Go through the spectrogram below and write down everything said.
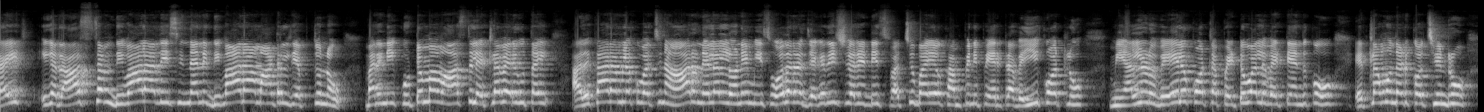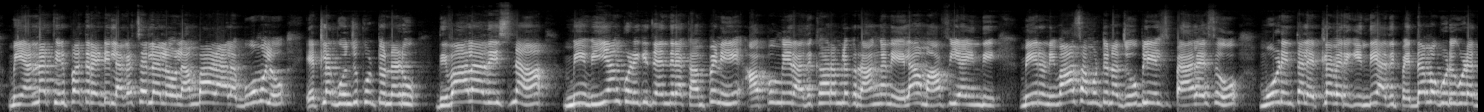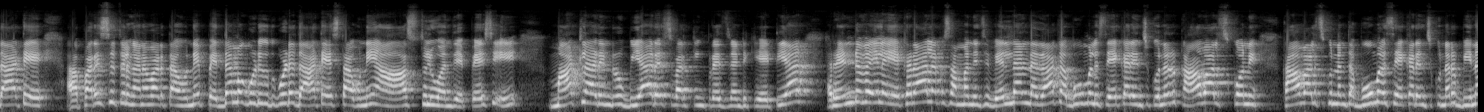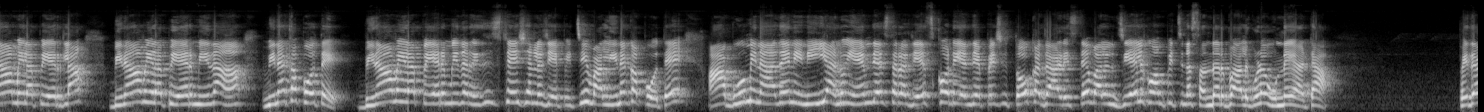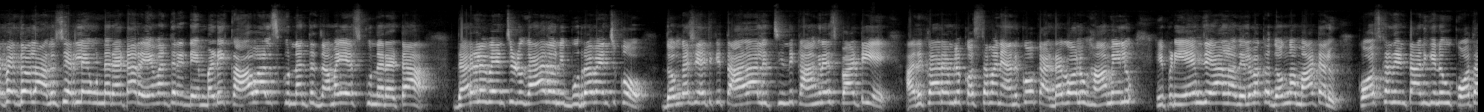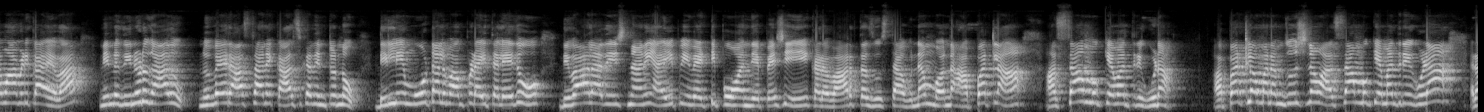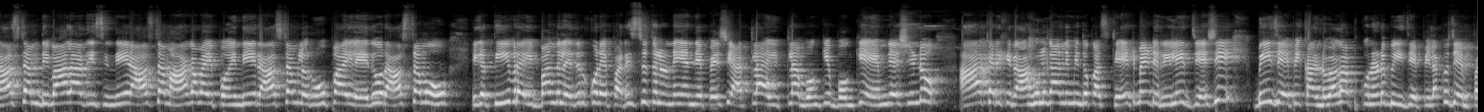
Right ఇక రాష్ట్రం దివాలా తీసిందని దివానా మాటలు చెప్తున్నావు. మరి నీ కుటుంబం ఆస్తులు ఎట్లా పెరుగుతాయి? అధికారంలోకి వచ్చిన ఆరు నెలల్లోనే మీ సోదరుడు జగదీశ్వర్ రెడ్డి స్వచ్ఛ బయో కంపెనీ పేరిట వెయ్యి కోట్లు మీ అల్లుడు వేలు కోట్ల పెట్టుబడులు పెట్టేందుకు ఎట్లా ముందడుకొచ్చిండ్రు మీ అన్న తిరుపతి రెడ్డి లగచర్లలో లంబాడాల భూములు ఎట్లా గుంజుకుంటున్నాడు? దివాలా తీసిన మీ వియ్యంకుడికి చెందిన కంపెనీ అప్పు మీరు అధికారంలోకి రాగానే ఎలా మాఫీ అయింది? మీరు నివాసం ఉంటున్న జూబ్లీ హిల్స్ ప్యాలెస్ మూడింతలు ఎట్లా పెరిగింది? అది పెద్దమ్మ గుడి కూడా దాటే ఆ పరిస్థితులు కనబడతా ఉన్నాయి. పెద్దమ్మ గుడి కూడా దాటేస్తా ఉన్నాయి ఆ ఆస్తులు అని చెప్పేసి మాట్లాడినరు బీఆర్ఎస్ వర్కింగ్ ప్రెసిడెంట్ కేటీఆర్. రెండు వేల ఎకరాలకు సంబంధించి వెల్దండ దాకా భూములు సేకరించుకున్నారు. కావాల్సుకొని కావాల్సుకున్నంత భూములు సేకరించుకున్నారు బినామీల పేర్ల బినామీల పేరు మీద వినకపోతే బినామీల పేరు మీద రిజిస్ట్రేషన్లు చేపించి వాళ్ళు వినకపోతే ఆ భూమి నాదే నేను ఇయ్యను ఏం చేస్తారో చేసుకోండి అని చెప్పేసి తోక జాడిస్తే వాళ్ళని జైలుకు పంపించిన సందర్భాలు కూడా ఉన్నాయట. పెద్ద పెద్దోళ్ళ అనుచరులే ఉన్నారట. రేవంత్ రెడ్డి ఎంబడి కావాల్సుకున్నంత జమ చేసుకున్నారట. ధరలు పెంచుడు కాదు నీ బుర్ర పెంచుకో. దొంగ చేతికి తాళాలు ఇచ్చింది కాంగ్రెస్ పార్టీయే. అధికారంలోకి వస్తామని అనుకోక అడ్డగోలు హామీలు. ఇప్పుడు ఏం చేయాలో తెలియక దొంగ మాటలు. కోసుక తినటానికి నువ్వు కోత మామిడికాయవా? నిన్ను తినుడు కాదు. నువ్వే రాస్తానే కాల్చుక తింటున్నావు. ఢిల్లీ మూటలు పంపుడైతే లేదు. దివాలా తీసినాని ఐపీ పెట్టి పో అని చెప్పేసి ఇక్కడ వార్త చూస్తా ఉన్నాం. మొన్న అప్పట్లో అస్సాం ముఖ్యమంత్రి కూడా అప్పట్లో మనం చూసినాం అస్సాం ముఖ్యమంత్రి కూడా రాష్ట్రం దివాలా తీసింది రాష్ట్రం ఆగమైపోయింది రాష్ట్రంలో రూపాయి లేదు రాష్ట్రము ఇక తీవ్ర ఇబ్బందులు ఎదుర్కొనే పరిస్థితులు ఉన్నాయని చెప్పేసి అట్లా ఇట్లా బొంకి బొంకి ఏం చేసిండు? ఆఖరికి రాహుల్ గాంధీ మీద ఒక స్టేట్మెంట్ రిలీజ్ చేసి బీజేపీ కండువా కప్పుకున్నాడు బీజేపీలకు జంప్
